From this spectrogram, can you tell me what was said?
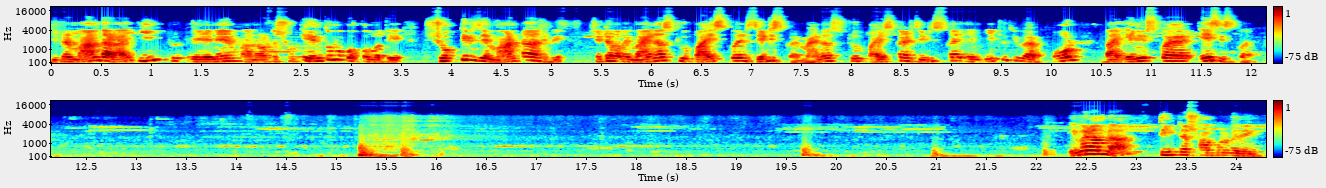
যেটার মান দাঁড়ায় ই টু এন এর মান অর্থাৎ শক্তি এনতম কক্ষপথে শক্তির যে মানটা আসবে, সেটা হবে minus two pi square Z square minus two pi square Z square M E to the power four by N square S square এবার আমরা তিনটা সম্পর্ক দেখব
